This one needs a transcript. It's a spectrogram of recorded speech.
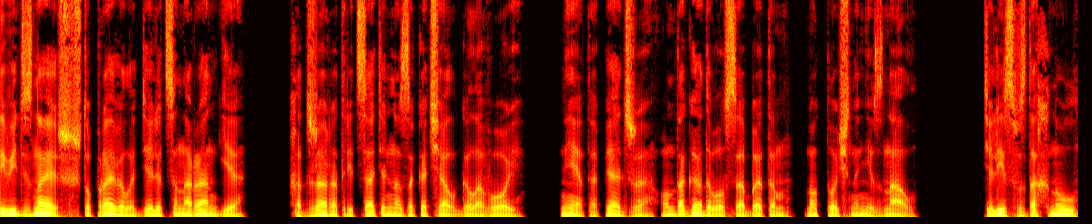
Ты ведь знаешь, что правила делятся на ранги?» Хаджар отрицательно закачал головой. Нет, опять же, он догадывался об этом, но точно не знал. Телис вздохнул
